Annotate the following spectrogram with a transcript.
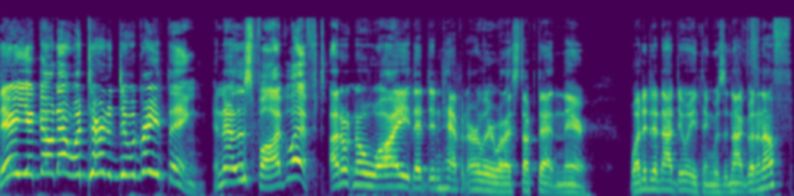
There you go, that one turned into a green thing. And now there's five left. I don't know why that didn't happen earlier when I stuck that in there. Why did it not do anything? Was it not good enough?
